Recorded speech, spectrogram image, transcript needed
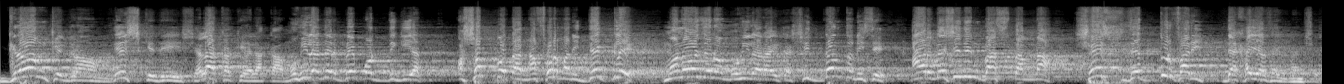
গ্রামকে গ্রাম, দেশকে দেশ, এলাকাকে এলাকা, মহিলাদের বেপর্দিগিয়ার অসভ্যতা নাফরমানি দেখলে মনে হয় যেন মহিলারা এটা সিদ্ধান্ত নিছে আর বেশি দিন বাঁচতাম না শেষ জেদ্দুর ফারি দেখাইয়া যায় মানুষের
